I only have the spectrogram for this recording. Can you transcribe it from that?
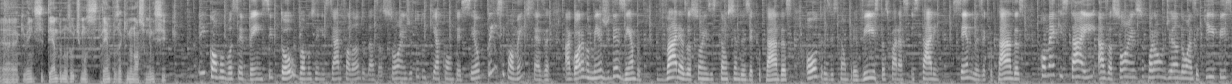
é, que vem se tendo nos últimos tempos aqui no nosso município. E como você bem citou, vamos iniciar falando das ações, de tudo o que aconteceu, principalmente, César, agora no mês de dezembro. Várias ações estão sendo executadas, outras estão previstas para estarem sendo executadas. Como é que está aí as ações? Por onde andam as equipes?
